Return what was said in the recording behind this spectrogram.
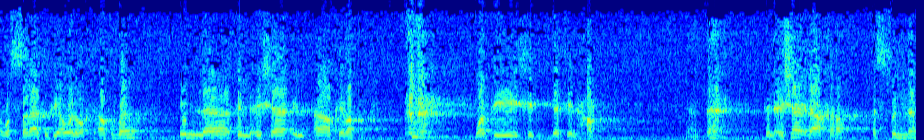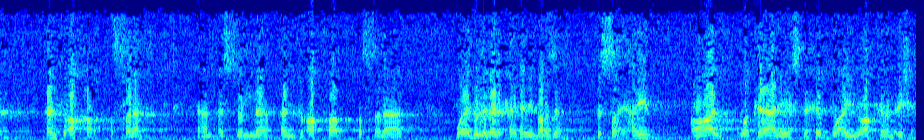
والصلاة في أول وقت أفضل إلا في العشاء الآخرة وفي شدة الحر. يعني في العشاء الآخرة السنة أن تؤخر الصلاة. يعني السنة أن تؤخر الصلاة. ويدل ذلك حيث أبي برزة في الصحيحين. قال وكان يستحب أن يؤخر العشاء.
